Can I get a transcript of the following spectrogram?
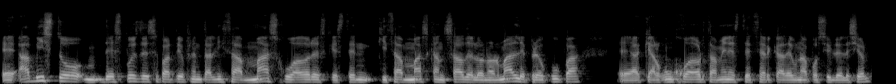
Eh, ¿Ha visto después de ese partido frente al Niza más jugadores que estén quizá más cansados de lo normal? ¿Le preocupa que algún jugador también esté cerca de una posible lesión?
